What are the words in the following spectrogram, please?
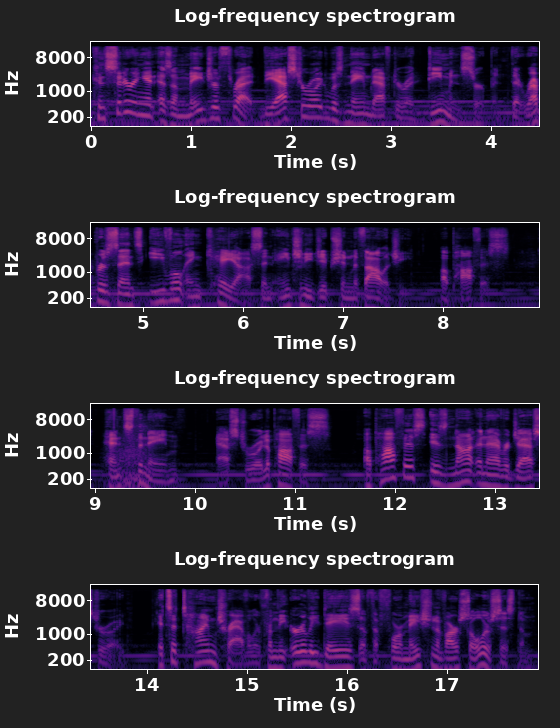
Considering it as a major threat, the asteroid was named after a demon serpent that represents evil and chaos in ancient Egyptian mythology, Apophis. Hence the name Asteroid Apophis. Apophis is not an average asteroid. It's a time traveler from the early days of the formation of our solar system.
